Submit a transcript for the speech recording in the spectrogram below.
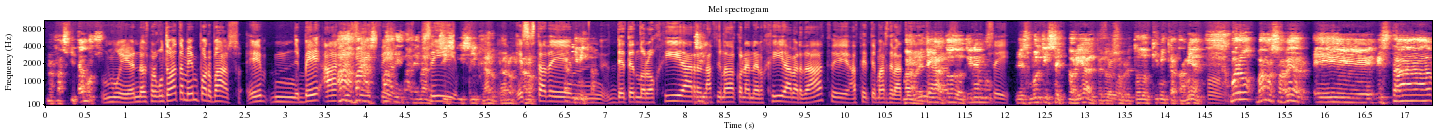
nos las quitamos. Muy bien, nos preguntaba también por BAS, eh, B A S ah, vale, vale, vale. Sí, sí, claro, claro. Es esta de, de tecnología relacionada con la energía, ¿verdad? Eh, hace temas de batería. Bueno, pega todo, tiene, es multisectorial, pero sobre todo química también. Mm. Bueno, vamos a ver, eh, está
